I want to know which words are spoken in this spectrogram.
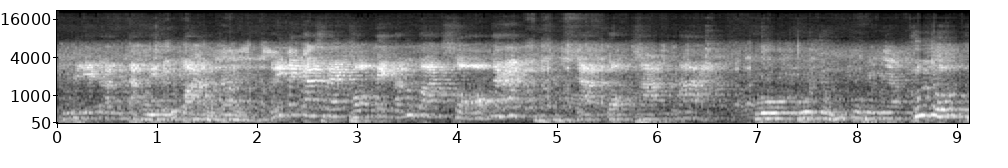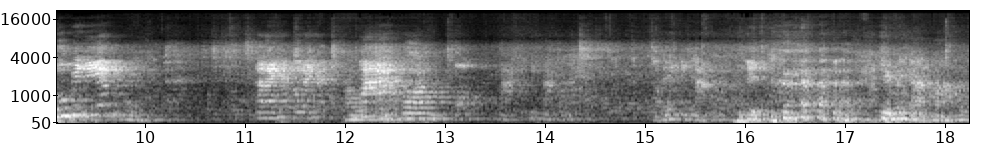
ครูพี่เลี้ยงกำลังจัดเรียนอนุบาลใช่อันนี้เป็นการแสดงของเด็กอนุบาลสองนะฮะจากเกาะช้างใต้ครูครูจุ๋มครูไปเรียนครูจุ๋มครูพี่เลี้ยงเอออะไรฮะเอาอะไรฮะเอาหมาเก็บบอลอ๋อหมาที่กินหมากก่อนไหมเราไม่ได้กินหมากนะเก็บไม่งานมาเลย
